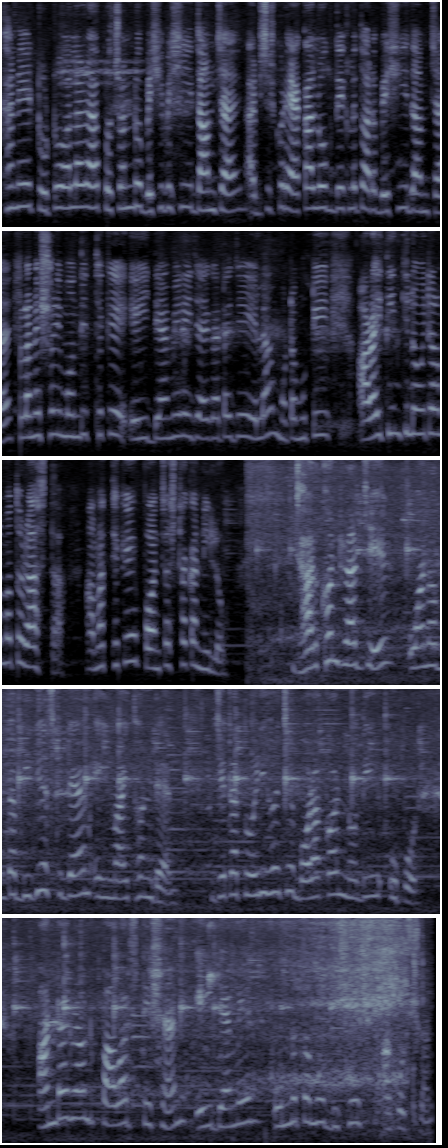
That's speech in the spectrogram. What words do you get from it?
এখানে টোটোওয়ালারা প্রচণ্ড বেশি বেশি দাম চায়। আর বিশেষ করে একা লোক দেখলে তো আরও বেশি দাম চায়। কল্যাণেশ্বরী মন্দির থেকে এই ড্যামের এই জায়গাটায় যে এলাম, মোটামুটি আড়াই তিন কিলোমিটার মতো রাস্তা। আমার থেকে পঞ্চাশ টাকা নিল। ঝাড়খণ্ড রাজ্যের one of the biggest dam এই মাইথন ড্যাম, যেটা তৈরি হয়েছে বরাকর নদীর উপর। আন্ডারগ্রাউন্ড পাওয়ার স্টেশন এই ড্যামের অন্যতম বিশেষ আকর্ষণ।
